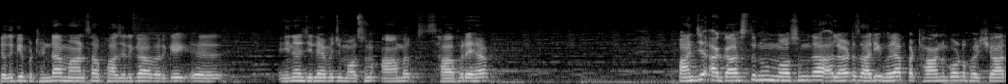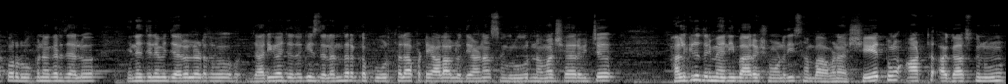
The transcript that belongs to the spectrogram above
ਜਦੋਂ ਕਿ ਬਠਿੰਡਾ, ਮਾਨਸਾ, ਫਾਜ਼ਿਲਕਾ ਵਰਗੇ ਇਹਨਾਂ ਜ਼ਿਲ੍ਹਿਆਂ ਵਿੱਚ ਮੌਸਮ ਆਮ ਸਾਫ਼ ਰਿਹਾ। 5 ਅਗਸਤ ਨੂੰ ਮੌਸਮ ਦਾ ਅਲਰਟ ਜਾਰੀ ਹੋਇਆ। ਪਠਾਨਕੋਟ, ਹੁਸ਼ਿਆਰਪੁਰ, ਰੂਪਨਗਰ, ਜ਼ੈਲੋ ਇਹਨਾਂ ਜ਼ਿਲ੍ਹਿਆਂ ਵਿੱਚ ਜ਼ੈਲੋ ਅਲਰਟ ਹੋ- ਜਾਰੀ ਹੋਇਆ, ਜਦੋਂ ਕਿ ਜਲੰਧਰ, ਕਪੂਰਥਲਾ, ਪਟਿਆਲਾ, ਲੁਧਿਆਣਾ, ਸੰਗਰੂਰ, ਨਵਾਂ ਸ਼ਹਿਰ ਵਿੱਚ ਹਲਕੀ ਤੋਂ ਦਰਮਿਆਨੀ ਬਾਰਿਸ਼ ਹੋਣ ਦੀ ਸੰਭਾਵਨਾ। ਹੈ 6 ਤੋਂ 8 ਅਗਸਤ ਨੂੰ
